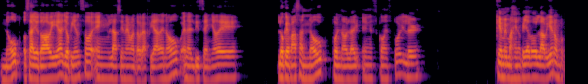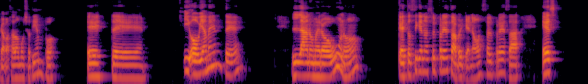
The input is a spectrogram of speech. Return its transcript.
Nope. O sea, yo todavía, yo pienso en la cinematografía de Nope, en el diseño de lo que pasa en Nope, por no hablar con spoiler. Que me imagino que ya todos la vieron porque ha pasado mucho tiempo. Este. Y obviamente, la número uno que esto sí que no es sorpresa, porque no es sorpresa, es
